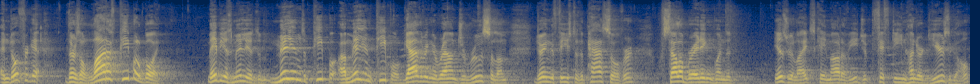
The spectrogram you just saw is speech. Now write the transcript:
And don't forget, there's a lot of people going maybe as millions, millions of people, a million people gathering around Jerusalem during the feast of the Passover, celebrating when the Israelites came out of Egypt 1,500 years ago.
